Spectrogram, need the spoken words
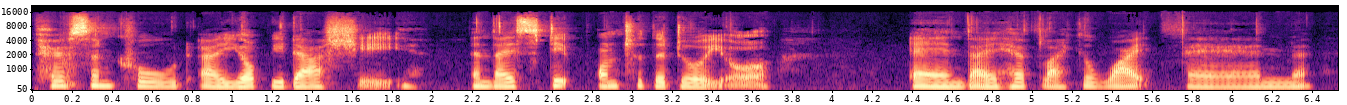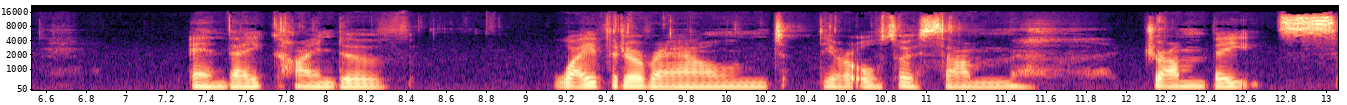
person called a yobidashi, and they step onto the dohyo, and they have like a white fan, and they kind of wave it around. There are also some drum beats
